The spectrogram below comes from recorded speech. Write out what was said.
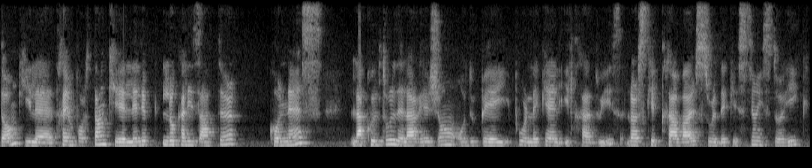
donc, il est très important que les localisateurs connaissent la culture de la région ou du pays pour lequel ils traduisent lorsqu'ils travaillent sur des questions historiques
